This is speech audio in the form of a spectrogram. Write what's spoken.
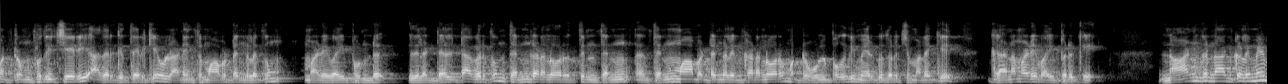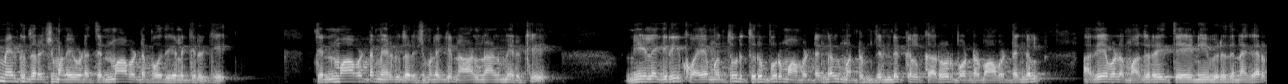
மற்றும் புதுச்சேரி அதற்கு தெற்கே உள்ள அனைத்து மாவட்டங்களுக்கும் மழை வாய்ப்பு உண்டு இதில் டெல்டாவிற்கும் தென் கடலோரத்தின் தென் தென் மாவட்டங்களின் கடலோரம் மற்றும் உள்பகுதி மேற்கு தொடர்ச்சி மலைக்கு கனமழை வாய்ப்பு இருக்கு. நான்கு நாட்களுமே மேற்கு தொடர்ச்சி மலையோட தென் மாவட்ட பகுதிகளுக்கு இருக்கு. தென் மாவட்ட மேற்கு தொடர்ச்சி மலைக்கு நாலு நாளுமே இருக்கு. நீலகிரி கோயம்புத்தூர் திருப்பூர் மாவட்டங்கள் மற்றும் திண்டுக்கல் கரூர் போன்ற மாவட்டங்கள் அதேபோல் மதுரை தேனி விருதுநகர்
